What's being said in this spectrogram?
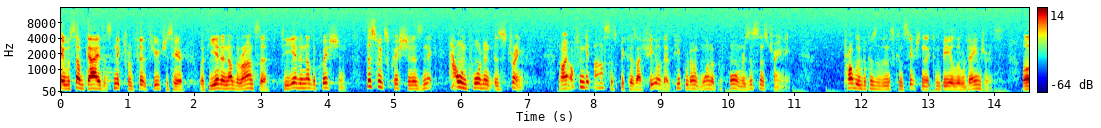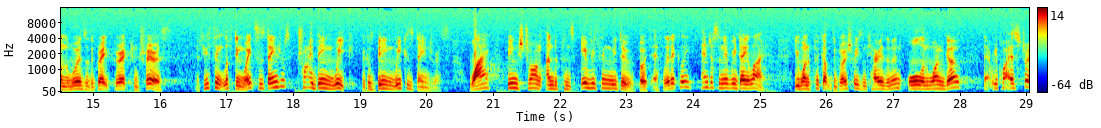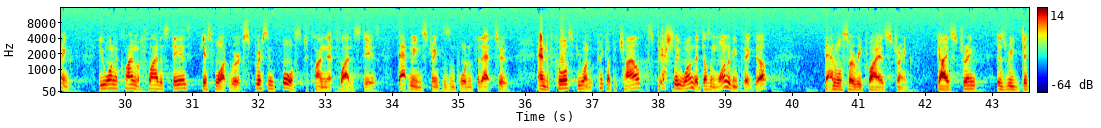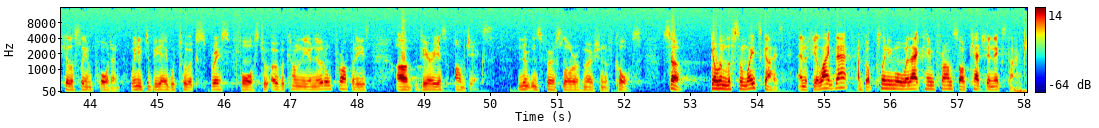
Hey, what's up guys? It's Nick from Fit Futures here with yet another answer to yet another question. This week's question is, Nick, how important is strength? Now I often get asked this because I feel that people don't want to perform resistance training, probably because of the misconception that it can be a little dangerous. Well, in the words of the great Bret Contreras, if you think lifting weights is dangerous, try being weak, because being weak is dangerous. Why? Being strong underpins everything we do, both athletically and just in everyday life. You want to pick up the groceries and carry them in all in one go? That requires strength. You want to climb a flight of stairs? Guess what? We're expressing force to climb that flight of stairs. That means strength is important for that too. And of course, if you want to pick up a child, especially one that doesn't want to be picked up, that also requires strength. Guys, strength is ridiculously important. We need to be able to express force to overcome the inertial properties of various objects. Newton's first law of motion, of course. So, go and lift some weights, guys. And if you like that, I've got plenty more where that came from, so I'll catch you next time.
